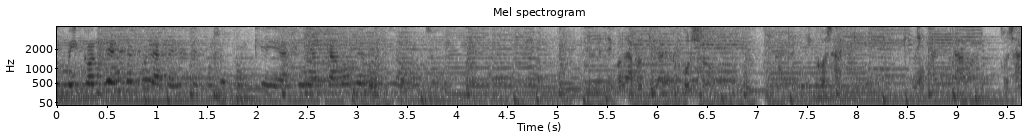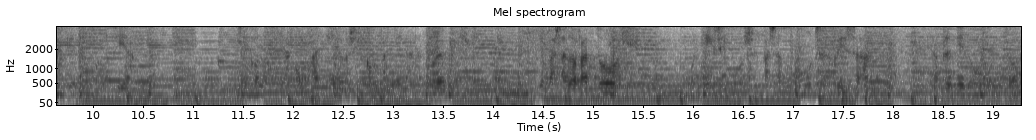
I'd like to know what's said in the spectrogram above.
y muy contenta por hacer este curso porque al fin y al cabo me motiva mucho. Empecé con la rutina del curso, aprendí cosas que, que me encantaban, cosas que desconocía y conocí a compañeros y compañeras nuevos. Y he pasado ratos buenísimos, he pasado mucha risa, he aprendido un montón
